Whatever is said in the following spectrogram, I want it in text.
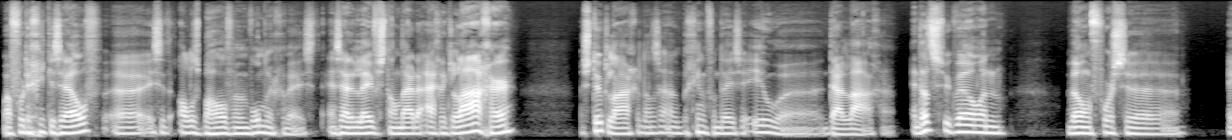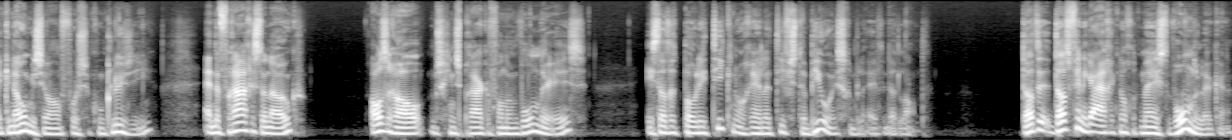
Maar voor de Grieken zelf eh, is het alles behalve een wonder geweest. En zijn de levensstandaarden eigenlijk lager, een stuk lager dan ze aan het begin van deze eeuw daar lagen. En dat is natuurlijk wel een, wel een forse, economisch wel een forse conclusie. En de vraag is dan ook, als er al misschien sprake van een wonder is, is dat het politiek nog relatief stabiel is gebleven in dat land. Dat, dat vind ik eigenlijk nog het meest wonderlijke.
